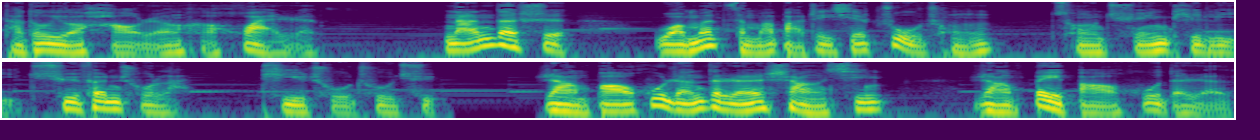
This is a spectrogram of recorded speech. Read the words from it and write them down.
他都有好人和坏人。难的是，我们怎么把这些蛀虫从群体里区分出来、剔除出去，让保护人的人上心，让被保护的人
